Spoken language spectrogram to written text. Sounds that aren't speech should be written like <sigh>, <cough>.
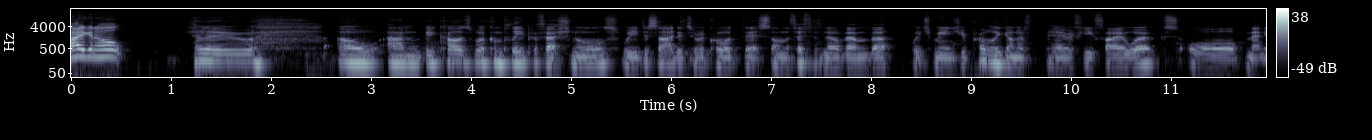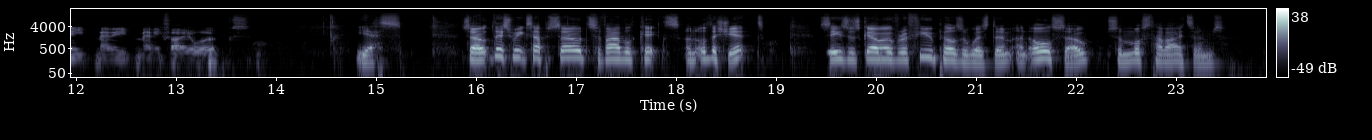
Hi again, all. Hello. Oh, and because we're complete professionals, we decided to record this on the 5th of November, which means you're probably going to hear a few fireworks or many, many, many fireworks. Yes. So, this week's episode, Survival kits and Other Shit, sees us go over a few pills of wisdom and also some must have items.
